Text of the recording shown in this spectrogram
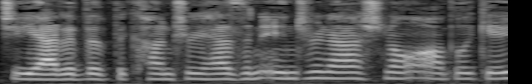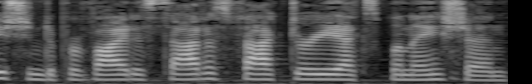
She added that the country has an international obligation to provide a satisfactory explanation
